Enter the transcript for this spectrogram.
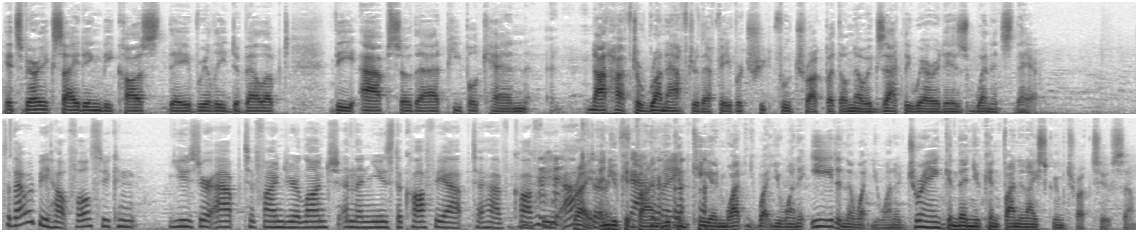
it's very exciting because they've really developed the app so that people can not have to run after their favorite tr- food truck, but they'll know exactly where it is when it's there. So that would be helpful. So you can use your app to find your lunch and then use the coffee app to have coffee after. Right, and you can exactly. find you can key in what what you want to eat and then what you want to drink, and then you can find an ice cream truck too. So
